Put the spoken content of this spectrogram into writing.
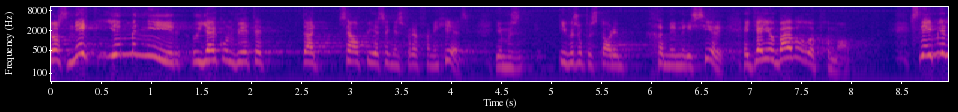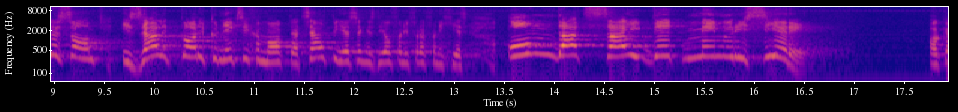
daar's net een manier hoe jy kon weet het dat selfbeheersing is vrug van die Gees. Jy moes iewers op 'n stadium gememoriseer het. Het jy jou Bybel oopgemaak? Stem julle saam, Isel het klaar die koneksie gemaak dat selfbeheersing is deel van die vrug van die Gees omdat sy dit memoriseer het. OK?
